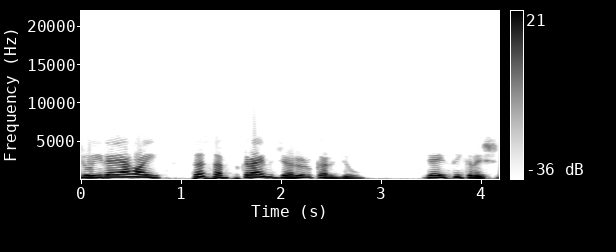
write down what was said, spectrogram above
જોઈ રહ્યા હોય તો સબસ્ક્રાઈબ જરૂર કરજો. જય શ્રી કૃષ્ણ.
